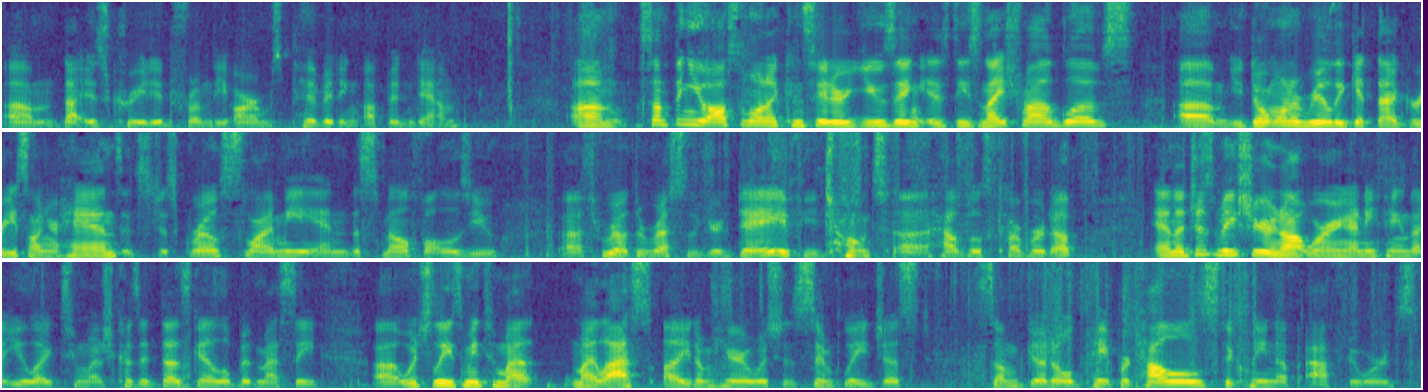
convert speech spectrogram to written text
um, that is created from the arms pivoting up and down. Um, something you also want to consider using is these nitrile gloves. Um, you don't want to really get that grease on your hands. It's just gross, slimy, and the smell follows you uh, throughout the rest of your day if you don't uh, have those covered up. And just make sure you're not wearing anything that you like too much because it does get a little bit messy. Uh, which leads me to my, my last item here, which is simply just some good old paper towels to clean up afterwards.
